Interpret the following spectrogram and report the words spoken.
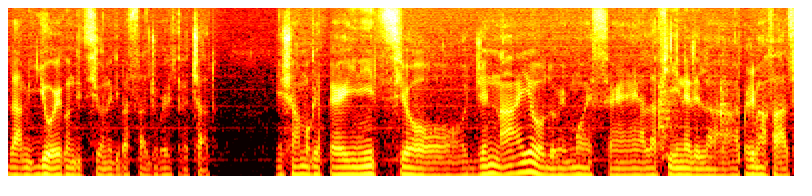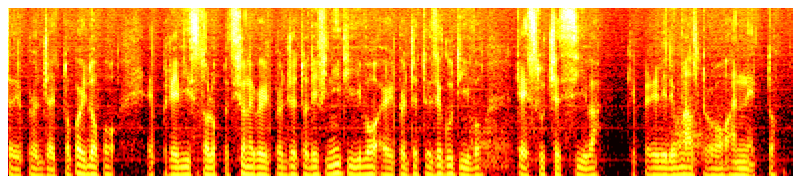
la migliore condizione di passaggio per il tracciato. Diciamo che per inizio gennaio dovremmo essere alla fine della prima fase del progetto, poi dopo è previsto l'opzione per il progetto definitivo e il progetto esecutivo che è successiva, che prevede un altro annetto.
